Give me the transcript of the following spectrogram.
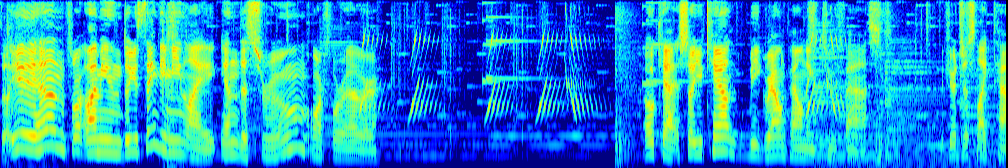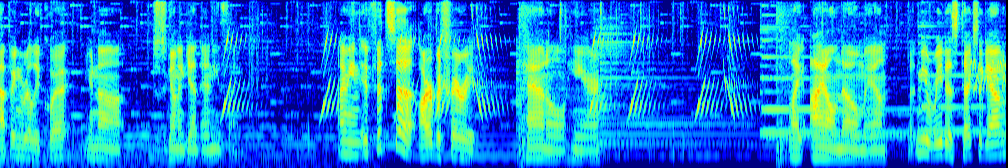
so, yeah, for, I mean, do you think they mean, like, in this room or forever? Okay, so you can't be ground pounding too fast. If you're just, like, tapping really quick, you're not just gonna get anything. I mean, if it's an arbitrary panel here, like, I don't know, man. Let me read his text again.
